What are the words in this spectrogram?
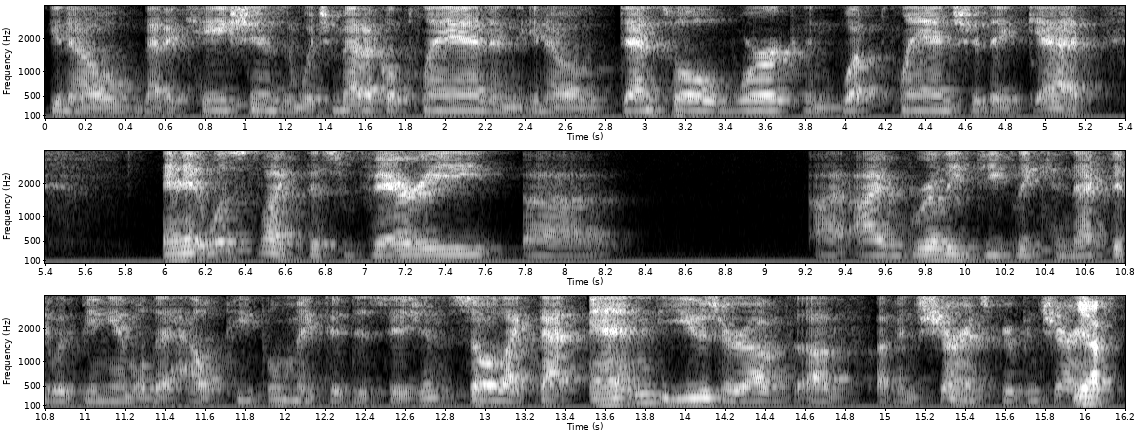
you know medications and which medical plan and you know dental work and what plan should they get, and it was like this very. Uh, I, I really deeply connected with being able to help people make good decisions. So like that end user of, of, of insurance, group insurance, Yep.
